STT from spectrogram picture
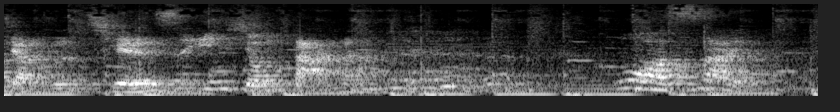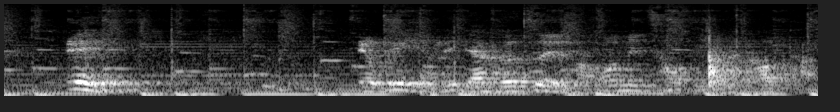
讲着钱是英雄胆啊！哇塞，哎、哎、我跟你讲，你等下喝醉了嘛，外面草坪很好躺。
